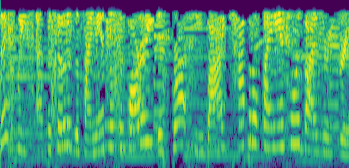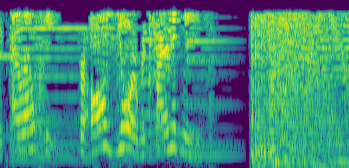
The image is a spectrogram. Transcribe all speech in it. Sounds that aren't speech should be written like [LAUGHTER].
This week's episode of the Financial Safari is brought to you by Capital Financial Advisory Group, LLC, for all your retirement needs.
